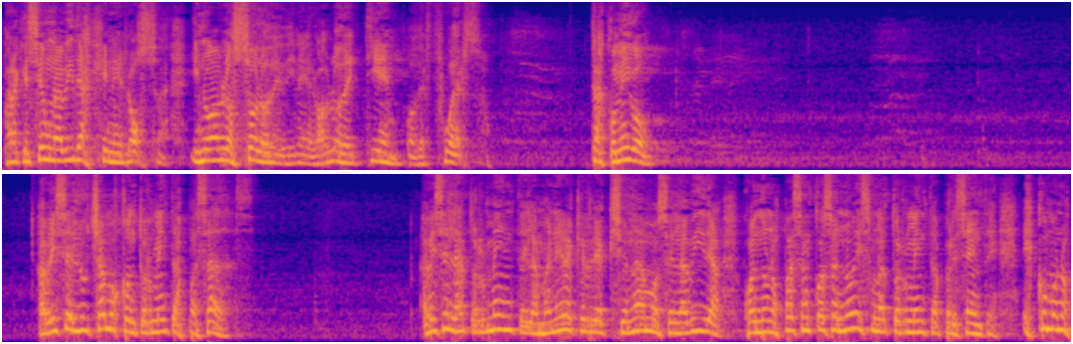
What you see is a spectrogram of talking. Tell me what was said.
para que sea una vida generosa. Y no hablo solo de dinero, hablo de tiempo, de esfuerzo. ¿Estás conmigo? A veces luchamos con tormentas pasadas. A veces la tormenta y la manera que reaccionamos en la vida cuando nos pasan cosas no es una tormenta presente, es como nos...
